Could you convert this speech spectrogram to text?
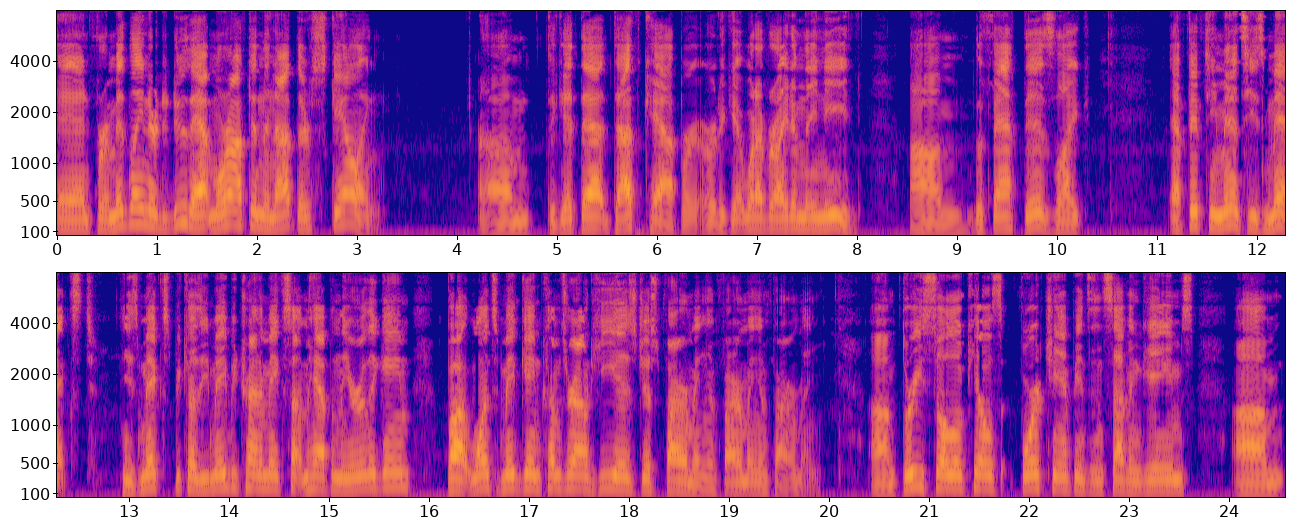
And for a mid laner to do that, more often than not, they're scaling um, to get that death cap or, or to get whatever item they need. Um, the fact is, like, at 15 minutes, he's mixed. He's mixed because he may be trying to make something happen in the early game, but once mid game comes around, he is just farming and farming and farming. Um, three solo kills, four champions in seven games. Um,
